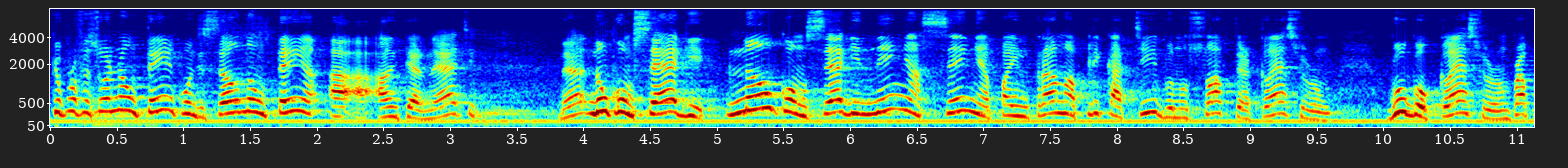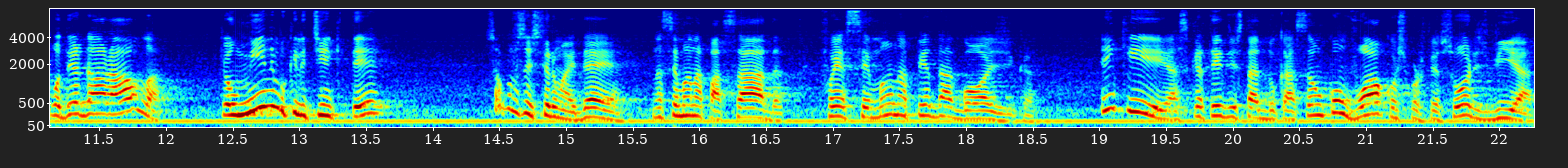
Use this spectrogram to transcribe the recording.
que o professor não tem condição, não tem a, a, a internet, né? não consegue, não consegue nem a senha para entrar no aplicativo, no software Classroom, Google Classroom, para poder dar aula, que é o mínimo que ele tinha que ter. Só para vocês terem uma ideia, na semana passada foi a semana pedagógica, em que a Secretaria de Estado de Educação convoca os professores via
